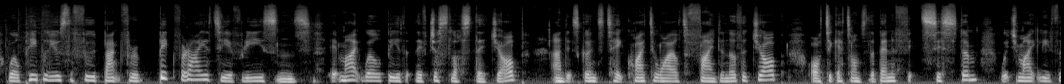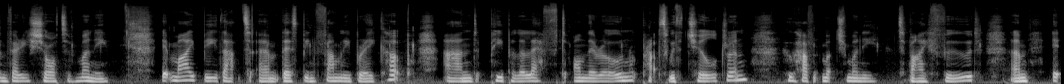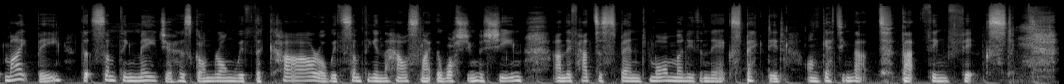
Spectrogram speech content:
Well, people use the food bank for a big variety of reasons. It might well be that they've just lost their job and it's going to take quite a while to find another job or to get onto the benefits system, which might leave them very short of money. It might be that um, there's been family breakup and people are left on their own, perhaps with children who haven't much money buy food. Um, it might be that something major has gone wrong with the car or with something in the house like the washing machine, and they've had to spend more money than they expected on getting that that thing fixed.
